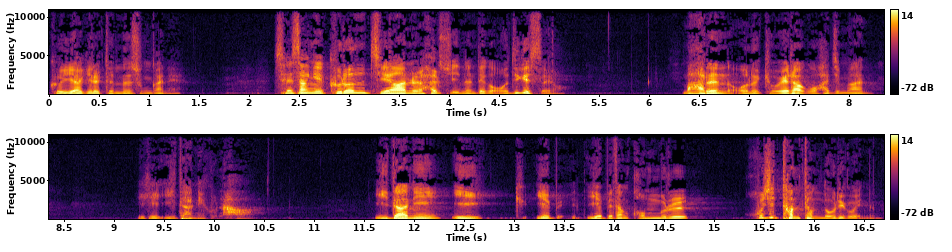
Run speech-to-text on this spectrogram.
그 이야기를 듣는 순간에. 세상에 그런 제안을 할 수 있는 데가 어디겠어요? 말은 어느 교회라고 하지만 이게 이단이구나. 이단이 이 예배, 당 건물을 호시탐탐 노리고 있는 거예요.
